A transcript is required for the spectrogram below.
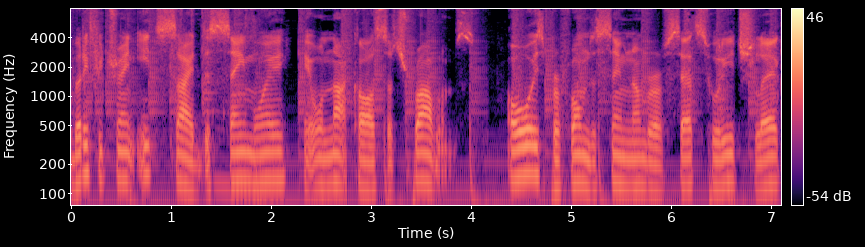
But if you train each side the same way, it will not cause such problems. Always perform the same number of sets with each leg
